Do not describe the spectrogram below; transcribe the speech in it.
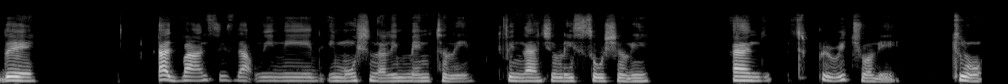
the advances that we need emotionally, mentally, financially, socially, and spiritually to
